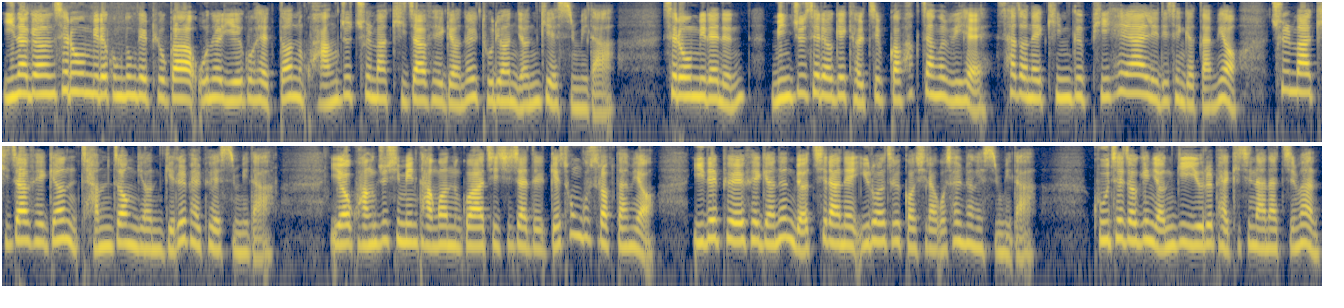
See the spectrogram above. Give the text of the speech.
이낙연 새로운 미래 공동대표가 오늘 예고했던 광주 출마 기자회견을 돌연 연기했습니다. 새로운 미래는 민주 세력의 결집과 확장을 위해 사전에 긴급히 해야 할 일이 생겼다며 출마 기자회견 잠정 연기를 발표했습니다. 이어 광주시민 당원과 지지자들께 송구스럽다며 이 대표의 회견은 며칠 안에 이루어질 것이라고 설명했습니다. 구체적인 연기 이유를 밝히진 않았지만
